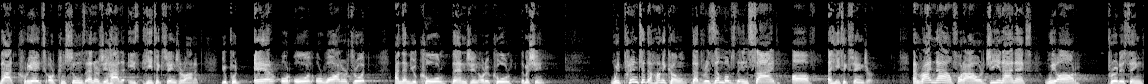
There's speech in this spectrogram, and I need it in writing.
that creates or consumes energy has a heat exchanger on it. You put air or oil or water through it, and then you cool the engine or you cool the machine. We printed a honeycomb that resembles the inside of a heat exchanger. And right now for our GE9X, we are producing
